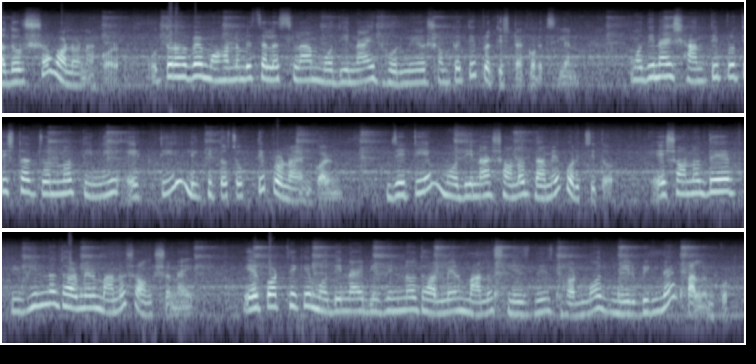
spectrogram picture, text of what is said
আদর্শ বর্ণনা করো। উত্তর হবে, মহানবী সাল্লাহ ইসলাম মদিনায় ধর্মীয় সম্প্রীতি প্রতিষ্ঠা করেছিলেন। মদিনায় শান্তি প্রতিষ্ঠার জন্য তিনি একটি লিখিত চুক্তি প্রণয়ন করেন, যেটি মদিনা সনদ নামে পরিচিত। এ সনদে বিভিন্ন ধর্মের মানুষ অংশ নেয়। এরপর থেকে মদিনায় বিভিন্ন ধর্মের মানুষ নিজ নিজ ধর্ম নির্বিঘ্নে পালন করত।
